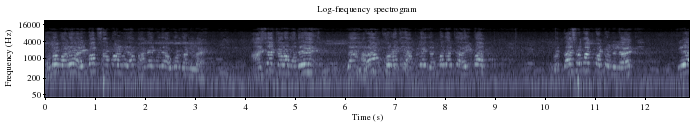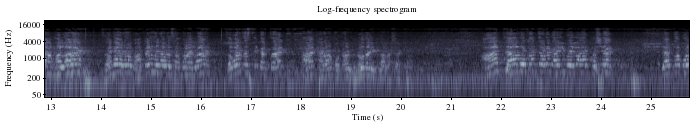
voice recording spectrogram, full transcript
मुलं बाळे आईबाप सांभाळणं या महागाईमध्ये अवघड झालेलं आहे. अशा काळामध्ये त्या हरामखोरांनी आपले जन्मदाते आईबाप वृद्धाश्रमात पाठवलेले आहेत. ते आम्हाला जनावर भाकर जनावर सांभाळायला जबरदस्ती करतायत. हा खरा मोठा विरोध आहे इथला लक्षात ठेवा. आज त्या लोकांच्याकडे काही बैल आहेत म्हशी आहेत त्यातला कोण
